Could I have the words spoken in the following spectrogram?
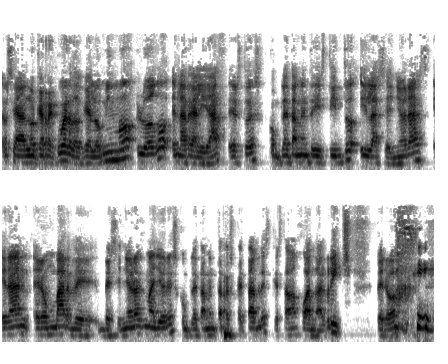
o sea, lo que recuerdo, que lo mismo, luego, en la realidad, esto es completamente distinto y las señoras eran, era un bar de, de señoras mayores completamente respetables que estaban jugando al bridge, pero Sí.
